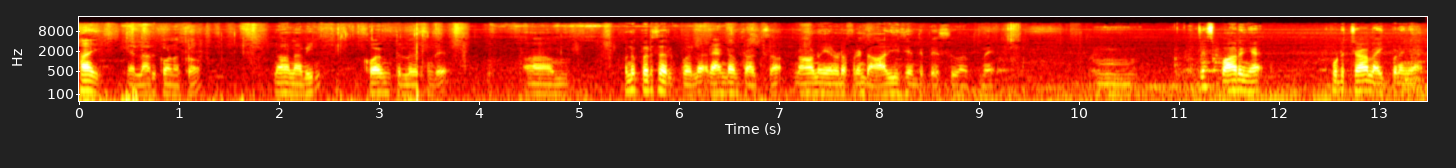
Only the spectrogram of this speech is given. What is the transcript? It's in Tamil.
ஹாய் எல்லாருக்கும் வணக்கம். நான் நவீன் கோயம்புத்தூர்லேருந்து. ஒன்றும் பெருசாக இருக்க போதில்ல ரேண்டம் டாக்ஸ் தான். நானும் என்னோடய ஃப்ரெண்டு ஆதியும் சேர்ந்து பேசுவேன் எப்பவுமே. ஜஸ்ட் பாருங்கள் பிடிச்சா லைக் பண்ணுங்கள்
